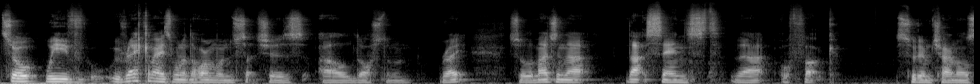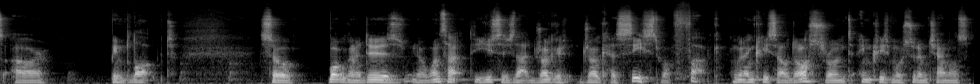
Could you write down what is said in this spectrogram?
So we've we've recognised one of the hormones such as aldosterone, right? So imagine that that sensed that oh fuck, sodium channels are being blocked. So what we're going to do is, you know, once that the usage of that drug drug has ceased, well, fuck, I'm going to increase aldosterone to increase more sodium channels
